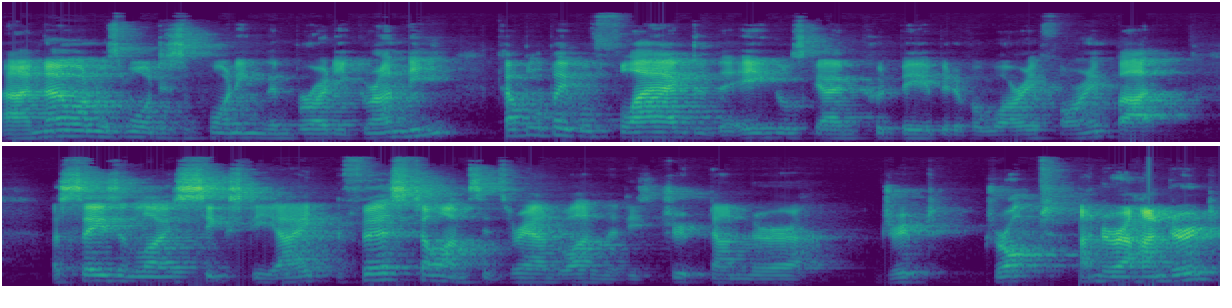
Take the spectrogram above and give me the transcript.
Uh, no one was more disappointing than Brodie Grundy. A couple of people flagged that the Eagles game could be a bit of a worry for him, but a season low 68, the first time since round one that he's dripped under, dripped, dropped under 100. Uh,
